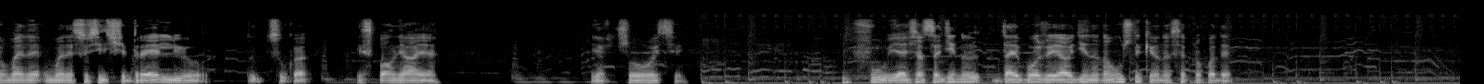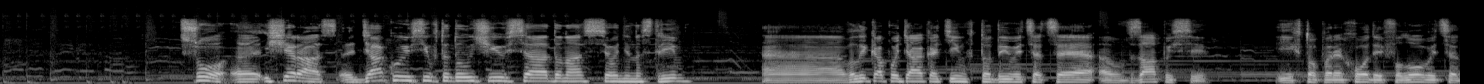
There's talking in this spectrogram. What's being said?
у мене, у мене сусід ще дреллю тут, сука, ісполняє. Я в шоці. Фу, я зараз одіну, дай Боже, я одіну наушники, воно все пропаде. Що, е, ще раз, е, дякую всім, хто долучився до нас сьогодні на стрім. Е, велика подяка тим, хто дивиться це в записі і хто переходить, фоловиться.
